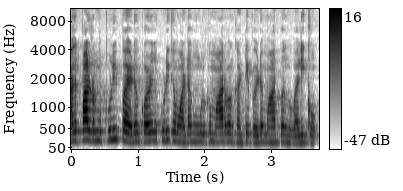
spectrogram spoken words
அந்த பால் ரொம்ப புளிப்பாயிடும். குழந்தை குடிக்க மாட்டாங்க. உங்களுக்கு மார்பகம் கட்டி போயிடும். மார்பகம் வலிக்கும்.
